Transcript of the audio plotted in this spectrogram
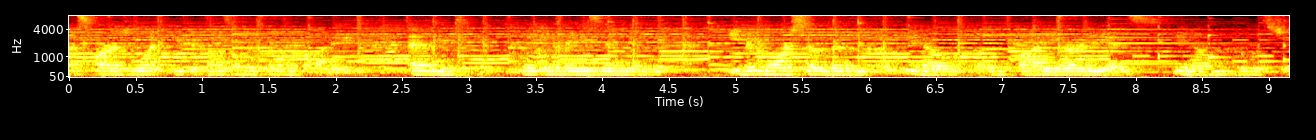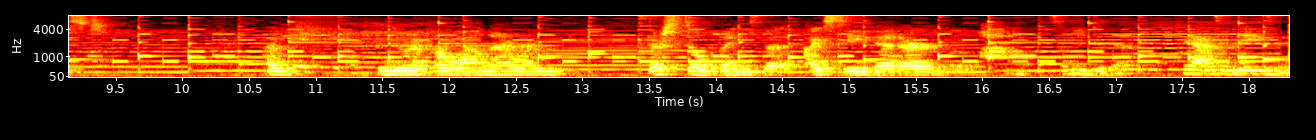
as far as what you could possibly put on the body, and make it amazing, and even more so than, you know, a body already is. You know, it was just I've been doing it for a while now, and there's still things that I see that are, wow, somebody did that. Yeah, That's amazing.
